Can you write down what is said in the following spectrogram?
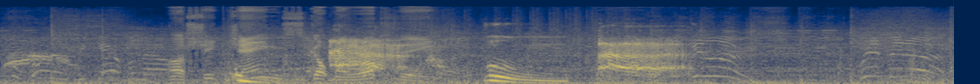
Oh, be careful now. Oh shit, James has got my rock thing. boom! Ah! Break it loose. Rip it up.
